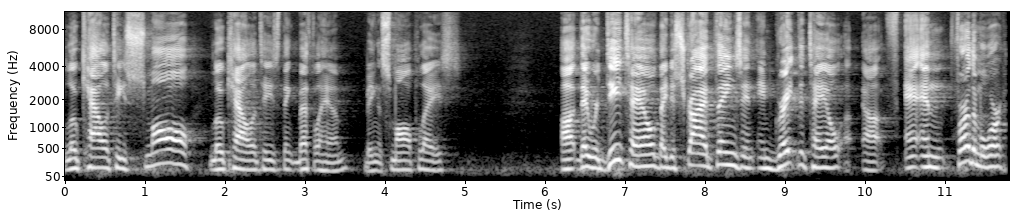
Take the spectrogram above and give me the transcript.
localities, small localities. Think Bethlehem being a small place. Uh, they were detailed, they described things in, in great detail, uh, and, and furthermore,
